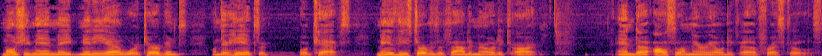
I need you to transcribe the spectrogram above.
Moshe men made many uh, wore turbans on their heads or, or caps. Many of these turbans are found in Meroitic art and uh, also in Meroitic uh, frescoes.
